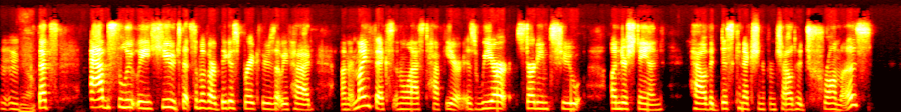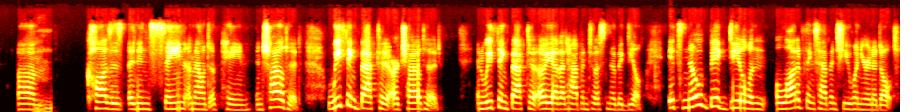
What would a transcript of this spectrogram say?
yeah. that's absolutely huge that's some of our biggest breakthroughs that we've had um, at MindFix in the last half year is we are starting to understand how the disconnection from childhood traumas um, mm-hmm. Causes an insane amount of pain in childhood. We think back to our childhood and we think back to, oh, yeah, that happened to us, no big deal. It's no big deal when a lot of things happen to you when you're an adult.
